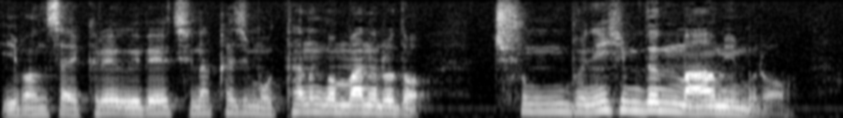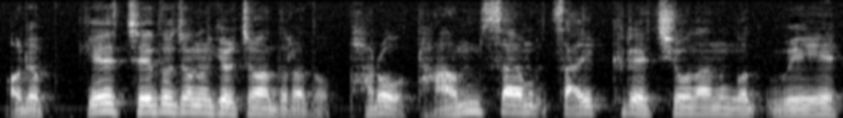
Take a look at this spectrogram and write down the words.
이번 사이클에 의대에 진학하지 못하는 것만으로도 충분히 힘든 마음이므로 어렵게 재도전을 결정하더라도 바로 다음 사이클에 지원하는 것 외에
